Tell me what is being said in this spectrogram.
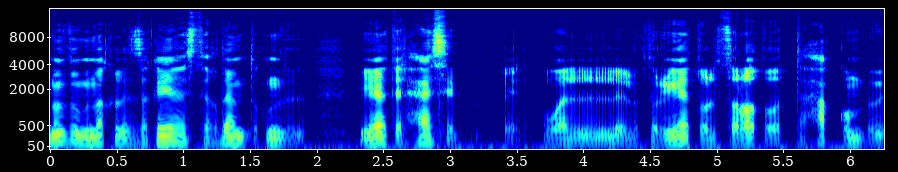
نظم النقل الذكية استخدام تقنيات الحاسب والإلكترونيات والاتصالات والتحكم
